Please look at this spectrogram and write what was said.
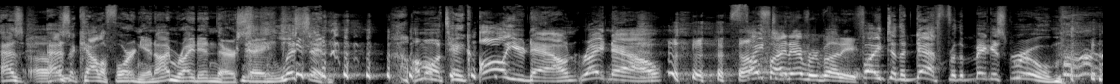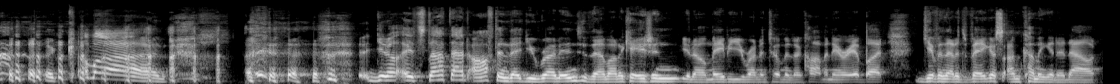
As um, as a Californian, I'm right in there saying, "Listen, I'm going to take all you down right now. Fight I'll fight to, everybody. Fight to the death for the biggest room. Come on. you know, it's not that often that you run into them. On occasion, you know, maybe you run into them in a common area, but given that it's Vegas, I'm coming in and out,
